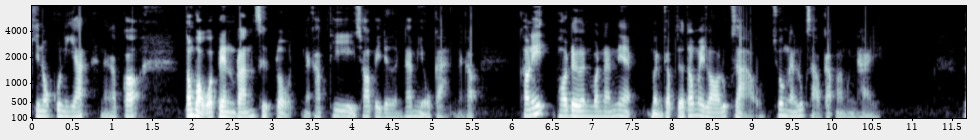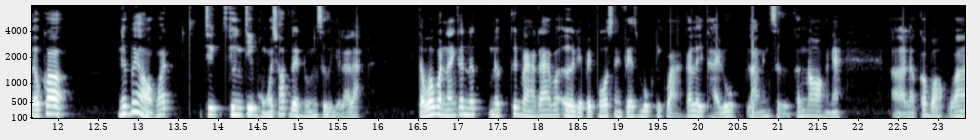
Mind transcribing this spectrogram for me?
คินกคุนิยะนะครับ ก็ต้องบอกว่าเป็นร้านหนังสือโปรดนะครับ ที่ชอบไปเดินถ้ามีโอกาสนะครับ คราวนี้พอเดินวันนั้นเนี่ยเหมือนกับจะต้องไปรอลูกสาว ช่วงนั้นลูกสาวกลับมาเมืองไทย แล้วก็นึกไม่ออกว่าจริงๆผมก็ชอบเดินดูหนังสืออยู่แล้วแหละ แต่ว่าวันนั้นก็นึกนึกขึ้นมาได้ว่าเออเดี๋ยวไปโพสใน Facebook ดีกว่า ก็เลยถ่ายรูปร้านหนังสือข้างนอกนะแล้วก็บอกว่า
